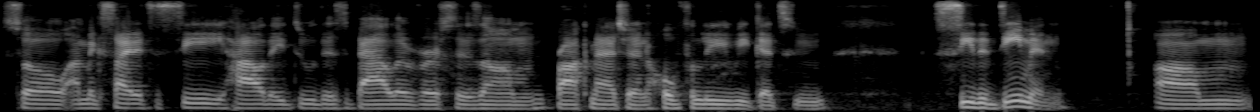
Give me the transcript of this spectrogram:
So I'm excited to see how they do this Balor versus um, Brock match, and hopefully we get to see the Demon. Um,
